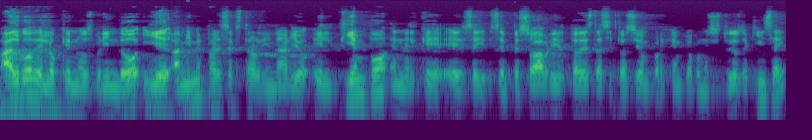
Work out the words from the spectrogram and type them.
algo de lo que nos brindó y eh, a mí me parece extraordinario el tiempo en el que eh, se, empezó a abrir toda esta situación, por ejemplo, con los estudios de Kinsey,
